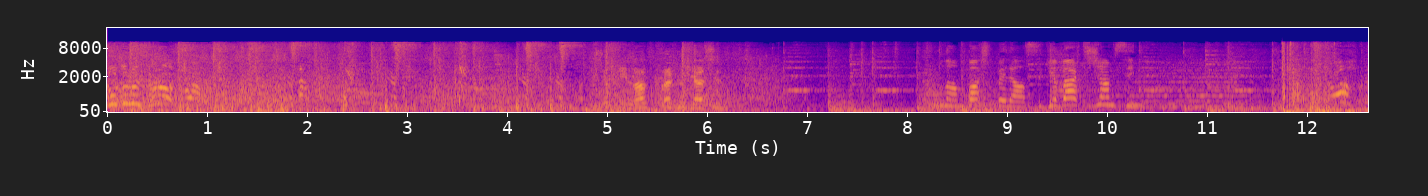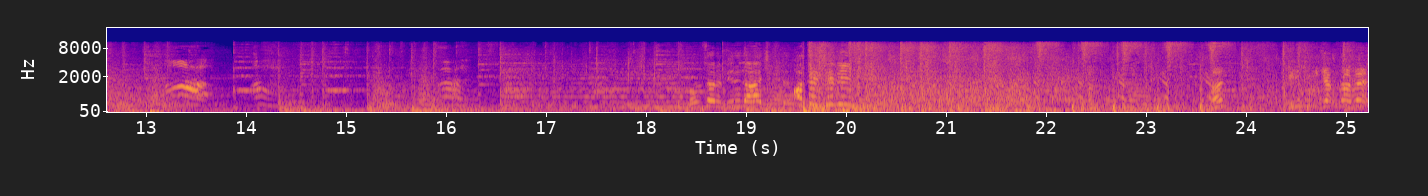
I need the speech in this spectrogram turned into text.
Durdurun şunu! Şimdi lan bırakın gelsin. Ulan baş belası geberteceğim seni. Ah! Ah! Ah! Ah! Komutanım biri daha çıktı. Ateş edin! Lan beni vuracaklar be.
